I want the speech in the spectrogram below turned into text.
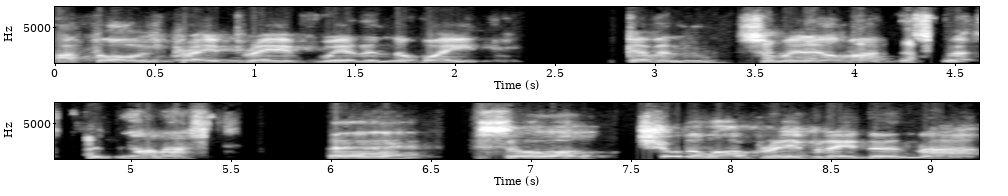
I thought it was pretty brave wearing the white, given so many of them had the squits, to be honest. Uh, so, showed a lot of bravery doing that.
